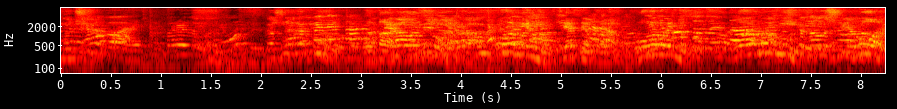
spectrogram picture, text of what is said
Ну, перебиваєте? Перебиваєте. Кажу, мене зараз Угомонись, я тебе прошу. Вот.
